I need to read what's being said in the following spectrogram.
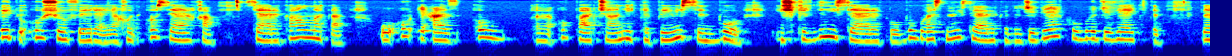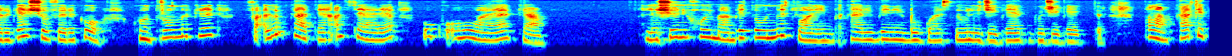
بێت و ئەو شۆفێرە یاخود ئەو سایەقە سیارەکە هەڵنەکات و ئەو ئیعاز ئەو ئەو پارچانەی کە پێویستن بۆ ئیشکردنی سیارەکە و بۆ گواستنەوەی سیارەکە لە جێگایەکەوە بۆ جێگایەکی تر لە ڕێگای شۆفێرەکەوە کۆنتڕۆڵ نەکرێت فە لەم کاتەیا ئەم سیارەیە وەکو ئەو وایە کە لە شوێنی خۆی مابێتەوە و نەتوانین بەکاری بێنین بۆ گواستنەوە لە جێگایەک بۆ جێگایەکی تر بەڵام کاتێک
